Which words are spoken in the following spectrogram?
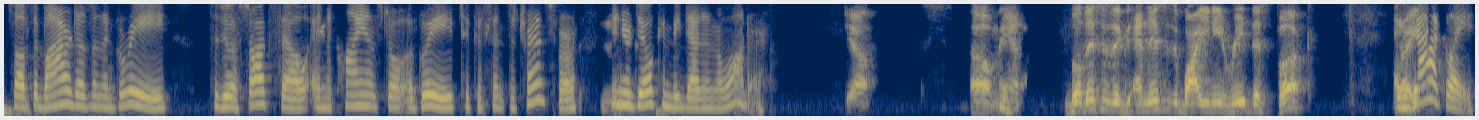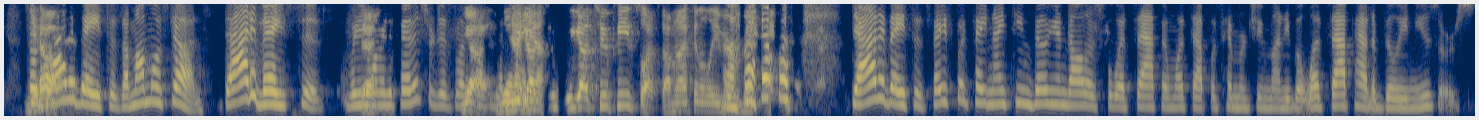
So if the buyer doesn't agree to do a stock sale and the clients don't agree to consent to transfer, Hmm. then your deal can be dead in the water. Yeah. Oh man. Well, this is a, and this is why you need to read this book. Right? Exactly. So Yeah. databases, I'm almost done. Databases. What do you Okay. want me to finish or just let's yeah. Well, we Yeah, got we got two P's left. I'm not going to leave everybody. databases. Facebook paid 19 billion dollars for WhatsApp, and WhatsApp was hemorrhaging money, but WhatsApp had a billion users.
